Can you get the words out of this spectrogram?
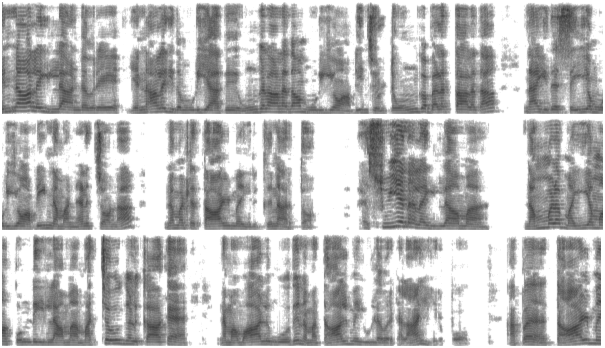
என்னால இல்ல ஆண்டவரே என்னால இத முடியாது உங்களாலதான் முடியும் அப்படின்னு சொல்லிட்டு உங்க பலத்தாலதான் நான் இதை செய்ய முடியும் அப்படின்னு நம்ம நினைச்சோம்னா நம்மகிட்ட தாழ்மை இருக்குன்னு அர்த்தம். சுயநலம் இல்லாம நம்மளை மையமா கொண்டு இல்லாம மற்றவங்களுக்காக நம்ம வாழும்போது நம்ம தாழ்மை உள்ளவர்களா இருப்போம். அப்ப தாழ்மை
